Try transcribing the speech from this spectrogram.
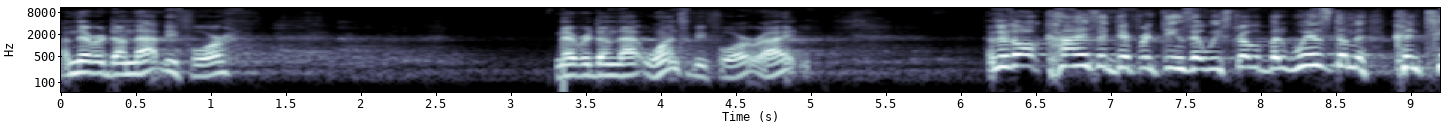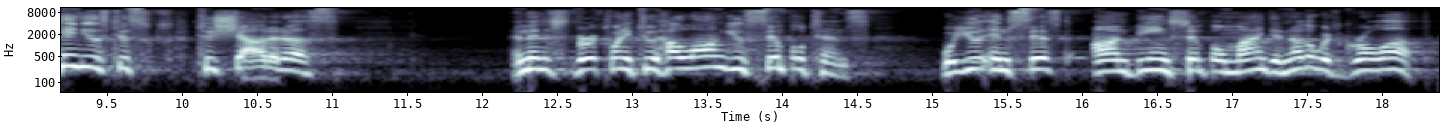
I've never done that before. Never done that once before, right? And there's all kinds of different things that we struggle, but wisdom continues to, to shout at us. And then it's verse 22 How long, you simpletons, will you insist on being simple minded? In other words, grow up.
